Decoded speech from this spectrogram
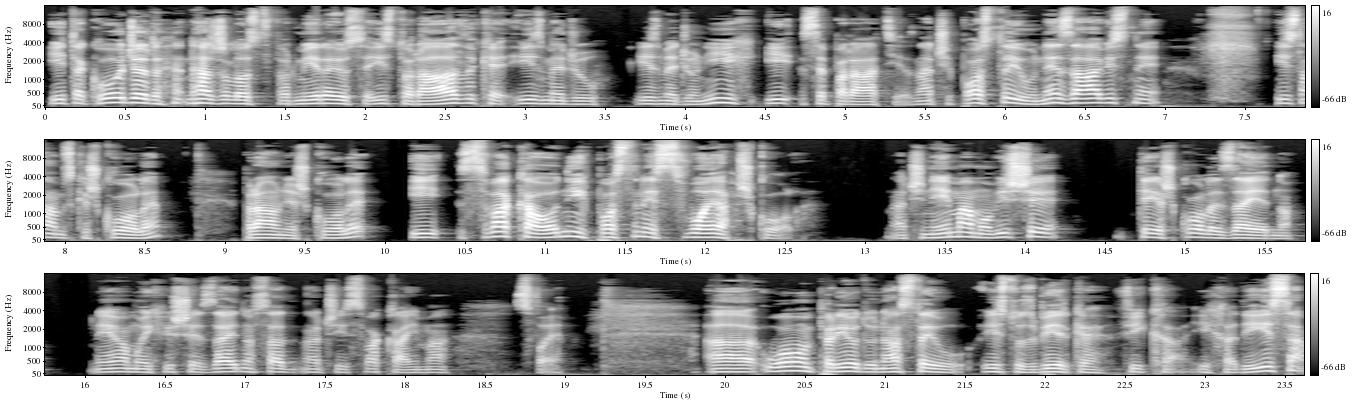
I također, nažalost, formiraju se isto razlike između, između njih i separacije. Znači, postaju nezavisne islamske škole, pravne škole i svaka od njih postane svoja škola. Znači, nemamo više te škole zajedno. Nemamo ih više zajedno, sad znači svaka ima svoje. Uh, u ovom periodu nastaju isto zbirke fika i hadisa,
